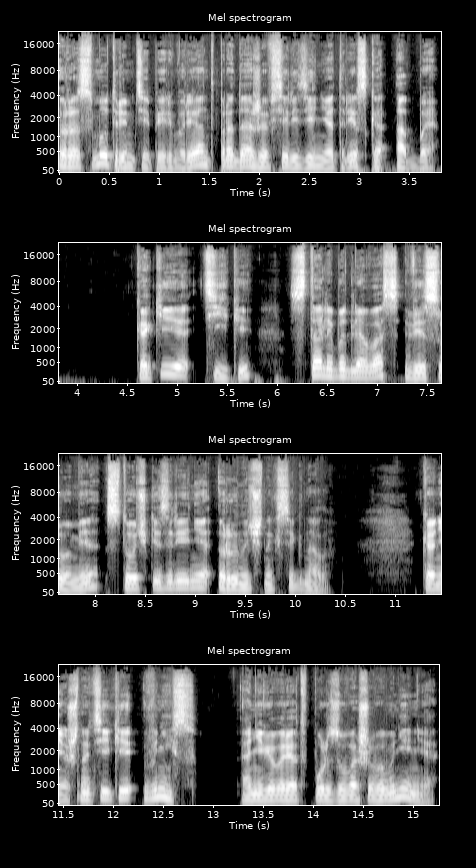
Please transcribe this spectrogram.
Рассмотрим теперь вариант продажи в середине отрезка АБ. Какие тики стали бы для вас весомее с точки зрения рыночных сигналов? Конечно, тики вниз. Они говорят в пользу вашего мнения,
